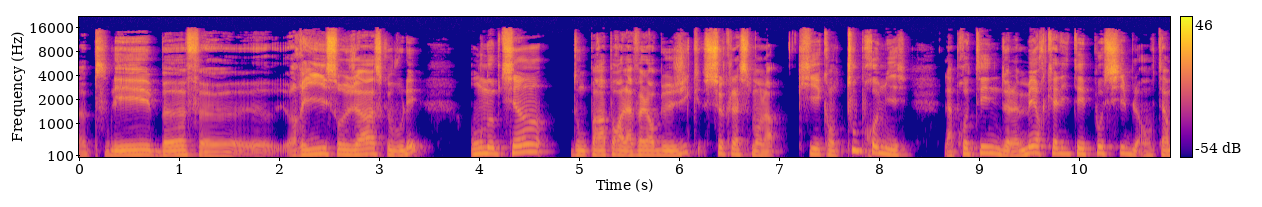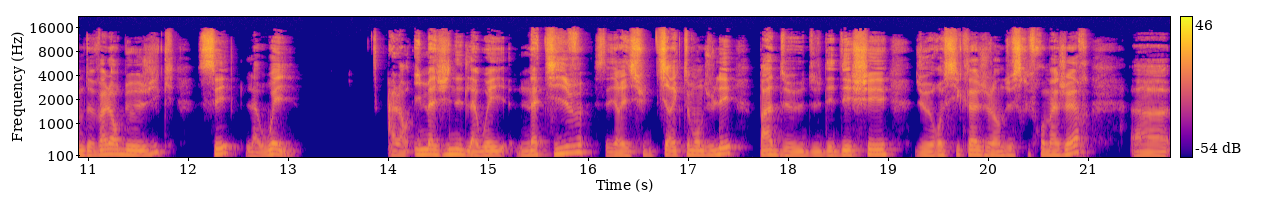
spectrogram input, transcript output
euh, poulet, bœuf, euh, riz, soja, ce que vous voulez, on obtient donc par rapport à la valeur biologique, ce classement-là, qui est qu'en tout premier, la protéine de la meilleure qualité possible en termes de valeur biologique, c'est la whey. Alors imaginez de la whey native, c'est-à-dire issue directement du lait, pas de, des déchets du recyclage de l'industrie fromagère. Euh,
